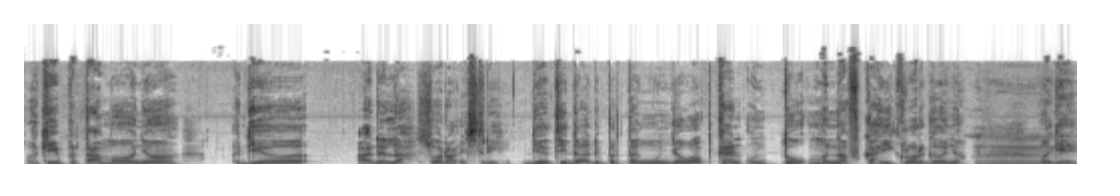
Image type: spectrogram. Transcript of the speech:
Okey, pertamanya dia adalah seorang isteri. Dia tidak dipertanggungjawabkan untuk menafkahi keluarganya. Hmm. Okey.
